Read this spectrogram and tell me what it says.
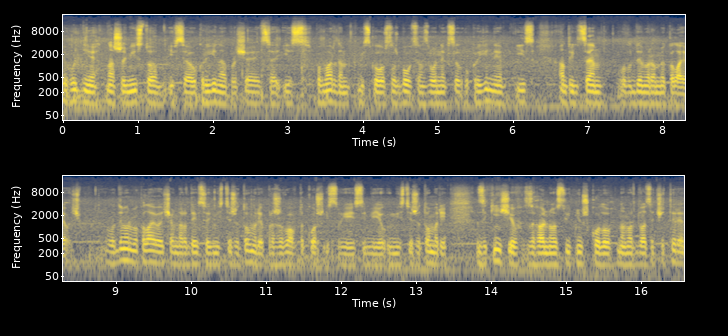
Сьогодні наше місто і вся Україна прощається із померлим військовослужбовцем Збройних сил України із Андрійцем Володимиром Миколайовичем. Володимир Миколайович народився в місті Житомирі, проживав також із своєю сім'єю у місті Житомирі, закінчив загальноосвітню школу номер 24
